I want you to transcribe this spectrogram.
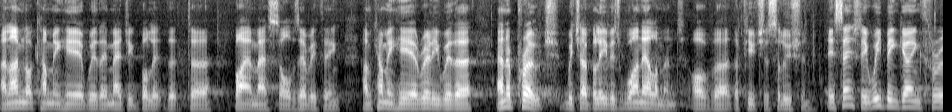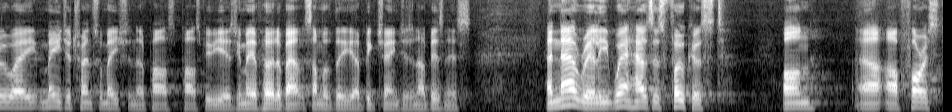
and I'm not coming here with a magic bullet that uh, biomass solves everything. I'm coming here really with a, an approach which I believe is one element of uh, the future solution. Essentially, we've been going through a major transformation in the past, past few years. You may have heard about some of the uh, big changes in our business. And now, really, Weyerhaeuser's focused on uh, our forest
